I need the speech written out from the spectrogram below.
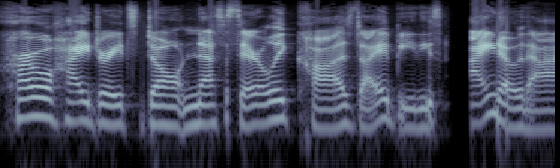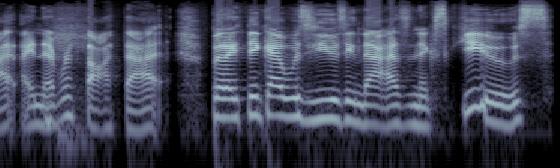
carbohydrates don't necessarily cause diabetes. I know that. I never thought that, but I think I was using that as an excuse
